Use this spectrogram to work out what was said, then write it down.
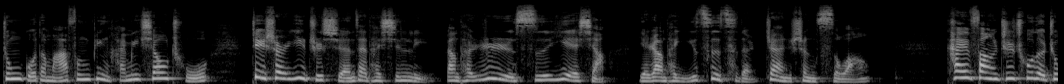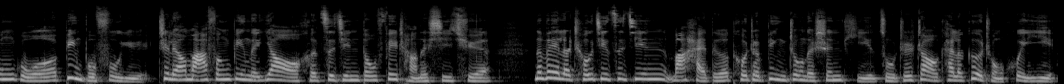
中国的麻风病还没消除，这事儿一直悬在他心里，让他日思夜想，也让他一次次的战胜死亡。开放之初的中国并不富裕，治疗麻风病的药和资金都非常的稀缺。那为了筹集资金，马海德拖着病重的身体，组织召开了各种会议，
